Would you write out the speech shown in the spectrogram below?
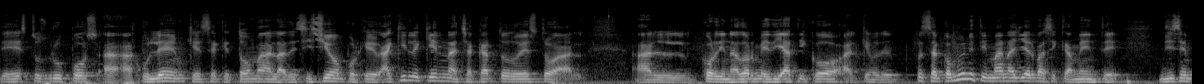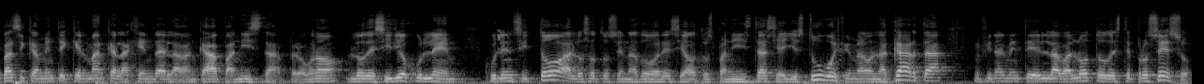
de estos grupos a, a Julem, que es el que toma la decisión, porque aquí le quieren achacar todo esto al, coordinador mediático, al que pues al community manager básicamente, dicen básicamente que él marca la agenda de la bancada panista, pero bueno, lo decidió Julen. Julen citó a los otros senadores y a otros panistas y ahí estuvo y firmaron la carta y finalmente él avaló todo este proceso.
